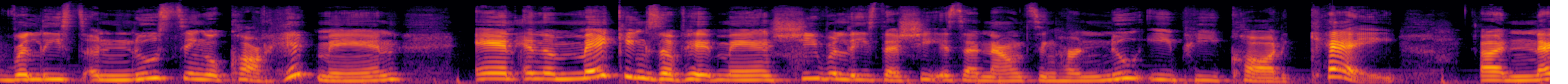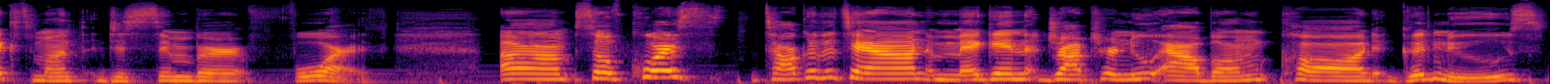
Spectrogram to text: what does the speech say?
released a new single called Hitman, and in the makings of Hitman, she released that she is announcing her new EP called K uh, next month, December 4th. Um, so, of course, talk of the town, Megan dropped her new album called Good News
